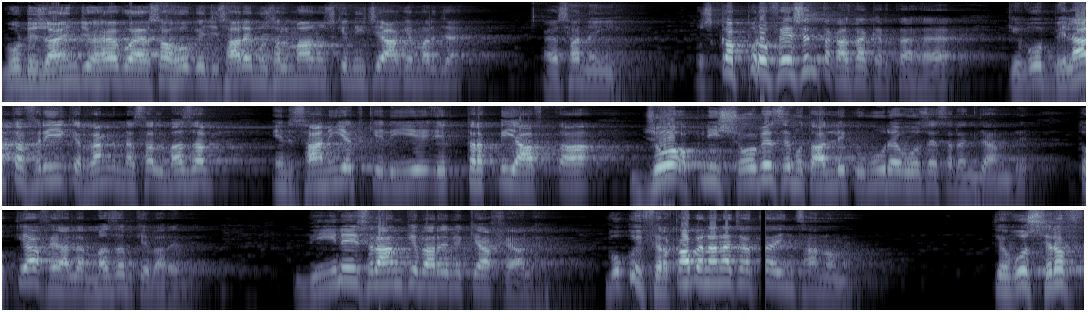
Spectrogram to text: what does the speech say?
وہ ڈیزائن جو ہے وہ ایسا ہو کہ جی سارے مسلمان اس کے نیچے آ کے مر جائیں۔ ایسا نہیں ہے۔ اس کا پروفیشن تقاضا کرتا ہے کہ وہ بلا تفریق رنگ، نسل، مذہب انسانیت کے لیے ایک ترقی یافتہ جو اپنی شعبے سے متعلق امور ہے، وہ اسے سر انجام دے۔ تو کیا خیال ہے مذہب کے بارے میں؟ دین اسلام کے بارے میں کیا خیال ہے؟ وہ کوئی فرقہ بنانا چاہتا ہے انسانوں میں کہ وہ صرف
